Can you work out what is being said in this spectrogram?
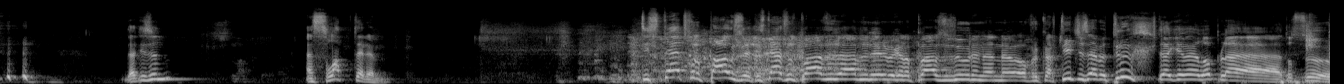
Dat is een... Een slapterm. Het is tijd voor pauze. Het is tijd voor pauze, dames en heren. We gaan een pauze doen en dan, eh, over een kwartiertje zijn we terug. Dankjewel, hopla. Tot zo.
